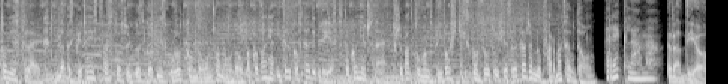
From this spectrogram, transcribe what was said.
To jest lek. Dla bezpieczeństwa stosuj go zgodnie z ulotką dołączoną do opakowania i tylko wtedy, gdy jest to konieczne. W przypadku wątpliwości skonsultuj się z lekarzem lub farmaceutą. Reklama. Radio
